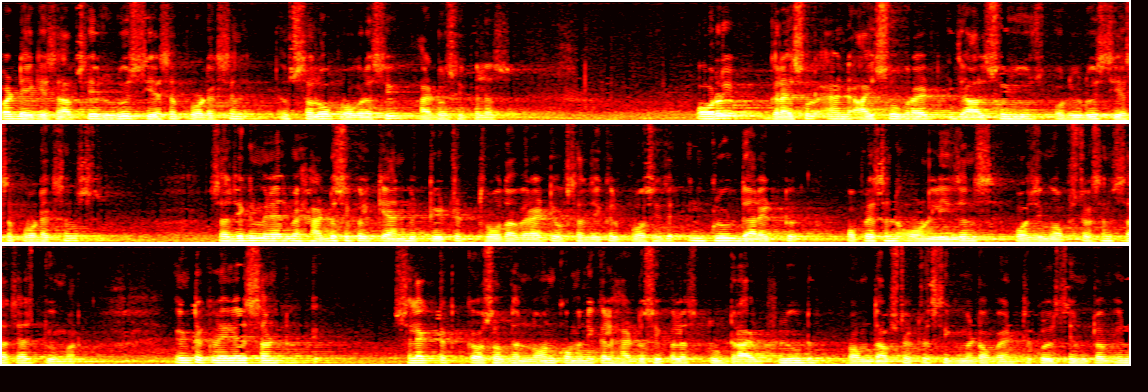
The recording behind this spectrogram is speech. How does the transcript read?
per day के हिसाब से reduce C S F production slow progressive hydrocephalus oral glycerol and isosorbide is also use और reduce C S F production surgical management hydrocephalus can be treated through the variety of surgical procedure include direct operation on lesions causing obstruction such as tumour intracranial shunt selected cause of the non communicating hydrocephalus to drive fluid from the obstructed segment of ventricle system in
